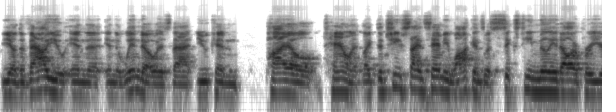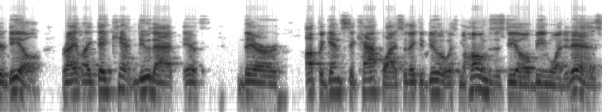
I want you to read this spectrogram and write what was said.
You know, the value in the in the window is that you can pile talent. Like the Chiefs signed Sammy Watkins with $16 million per year deal, right? Like they can't do that if they're up against the cap wise. So they could do it with Mahomes' deal being what it is.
